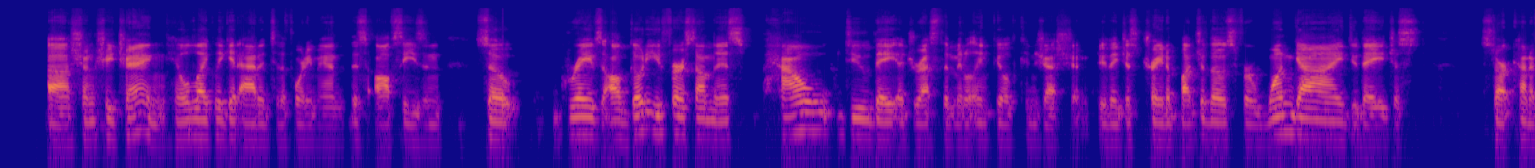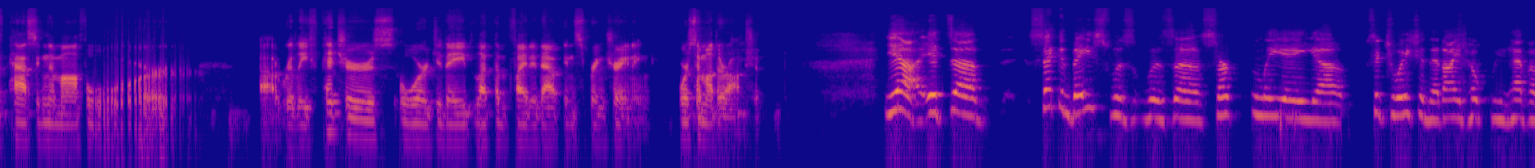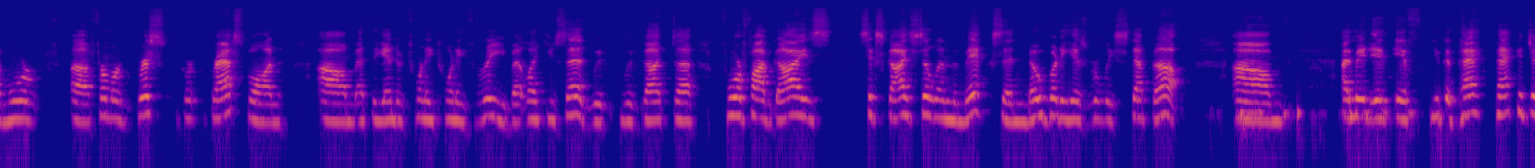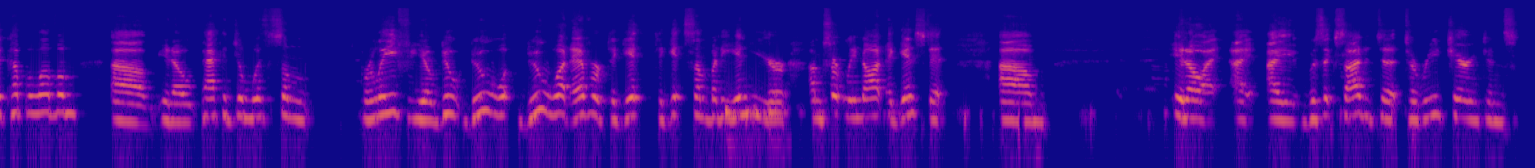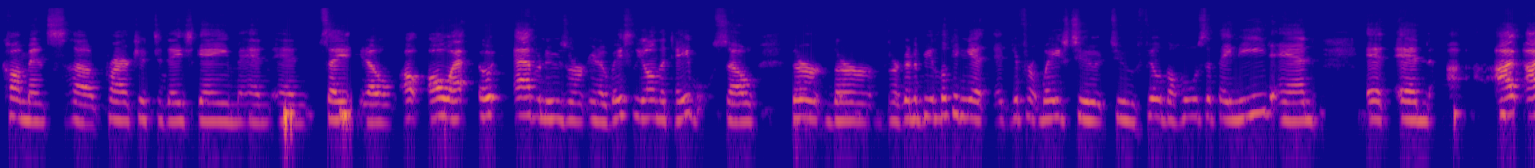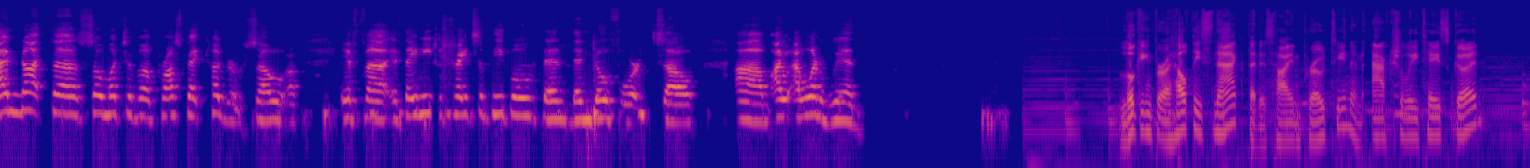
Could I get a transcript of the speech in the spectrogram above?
Uh, Tsung-Che Cheng, he'll likely get added to the 40 man this offseason. So, Graves, I'll go to you first on this. How do they address the middle infield congestion? Do they just trade a bunch of those for one guy? Do they just start kind of passing them off or uh, relief pitchers, or do they let them fight it out in spring training or some other option? Yeah, it uh, second base was was uh, certainly a uh, situation that I had hoped we'd have a more uh, firmer gris- gr- grasp on um, at the end of 2023. But like you said, we've we've got uh, four or five guys, six guys still in the mix, and nobody has really stepped up. Um, I mean, if, if you could pack, package a couple of them, uh, you know, package them with some relief, you know, do do do whatever to get to get somebody in here. I'm certainly not against it. Um, you know, I, I I was excited to to read Cherington's comments uh, prior to today's game and and say you know all, all avenues are you know basically on the table. So they're they're they're going to be looking at, at different ways to to fill the holes that they need and and and I, I'm not uh, so much of a prospect hugger. So uh, if uh, if they need to trade some people, then then go for it. So um, I, I want to win. Looking for a healthy snack that is high in protein and actually tastes good?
